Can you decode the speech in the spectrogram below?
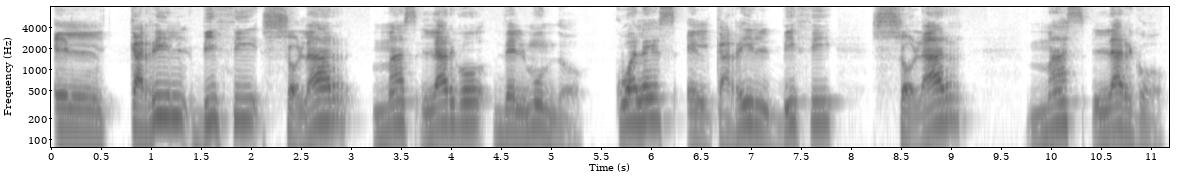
El carril bici solar más largo del mundo. ¿Cuál es el carril bici solar más largo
